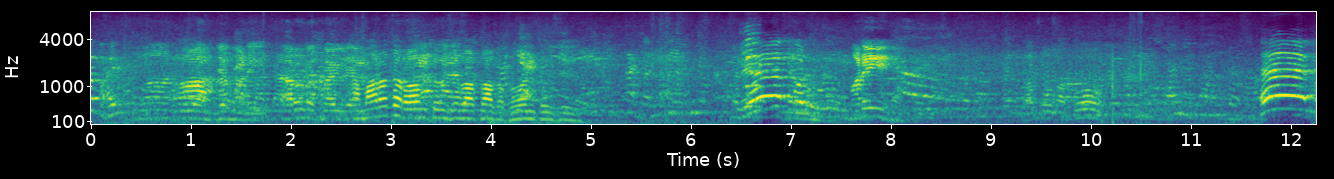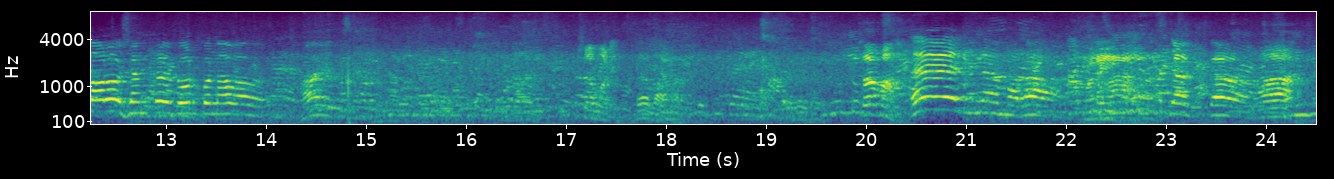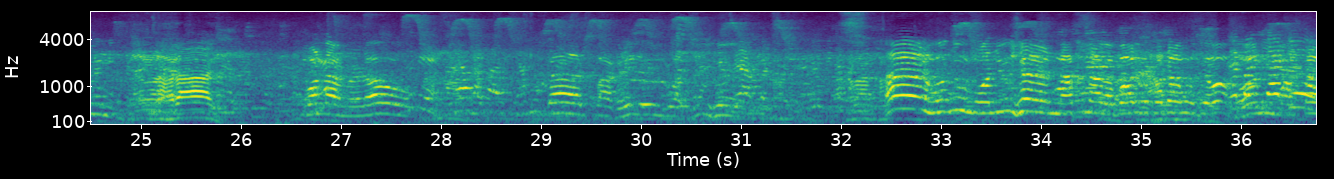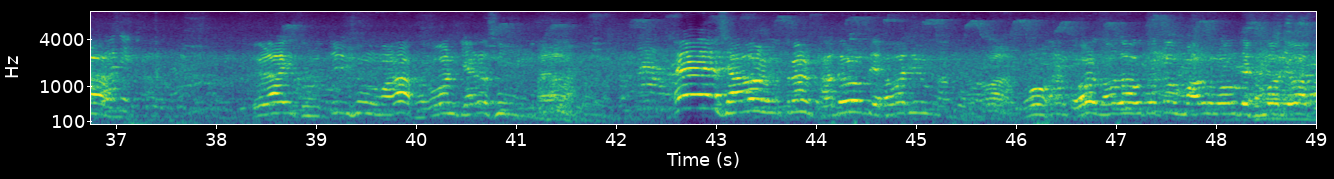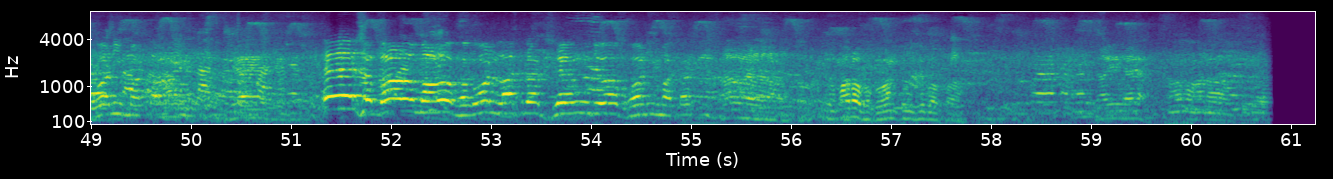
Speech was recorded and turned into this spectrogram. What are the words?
ભાઈ અમારો તો રોમ તુલસી બાપા ભગવાન તુલસી. એ બોલું મળી. એ મારો શંકર દોર બનાવવા હાય સ સમા એ મળી મહારાજ. કોના મેળાઓ પાઘડી છે. હા હું મોન્યું છે નાતના રબાડ્યું બધા હું જેવા ભવાની માતા પેલાઈ છું મારા ભગવાન ક્યારે છું. એ શ્રાવણ ઉત્તરાયણ ભાદરો બેહવા જેવું ઘોર ન લાવતો તો મારું નામ દેહમાં દેવા ભવાની માતા. એ સભાળો મારો ભગવાન લાચરાજ છે હું દેવા ભવાની માતા છું અમારો ભગવાન તુલસી બાપા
